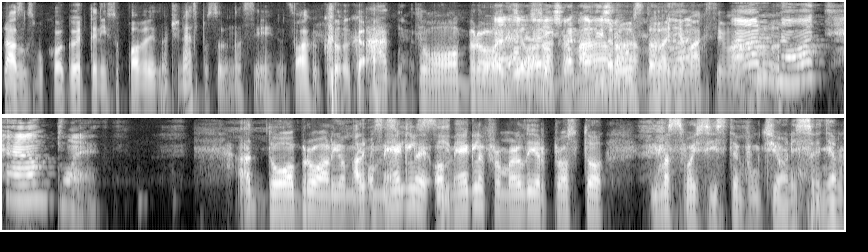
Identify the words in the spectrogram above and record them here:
razlog zbog koga te nisu poveli, znači nesposobna si, svakako kao A dobro, I'm- maksimalno. I'm not helpless. A dobro, ali, Ali Omegle, Sid. Omegle from earlier prosto ima svoj sistem funkcionisanja.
